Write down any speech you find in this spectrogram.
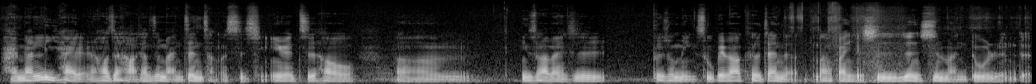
还蛮厉害的，然后这好像是蛮正常的事情，因为之后，嗯，民宿老板也是不是说民宿背包客栈的老板也是认识蛮多人的，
